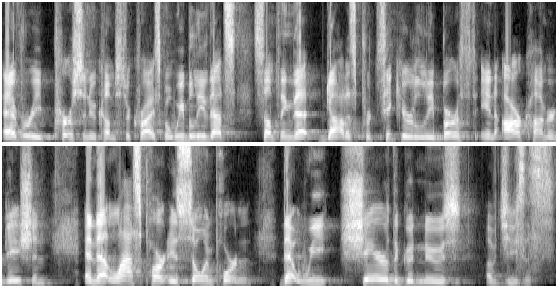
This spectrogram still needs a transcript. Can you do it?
every person who comes to Christ, but we believe that's something that God has particularly birthed in our congregation. And that last part is so important that we share the good news of Jesus.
